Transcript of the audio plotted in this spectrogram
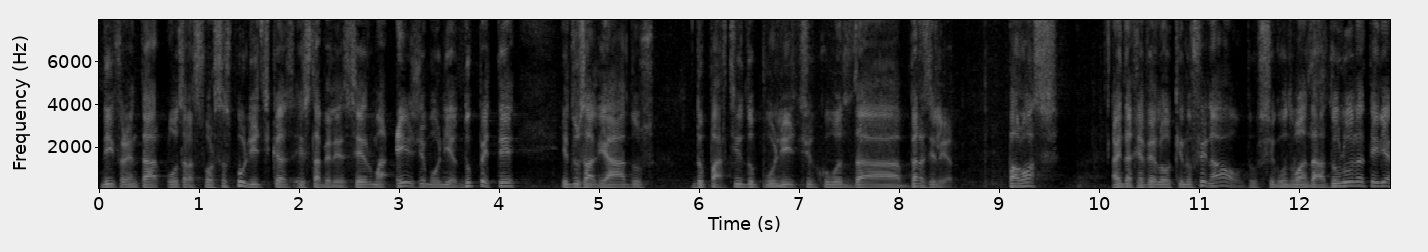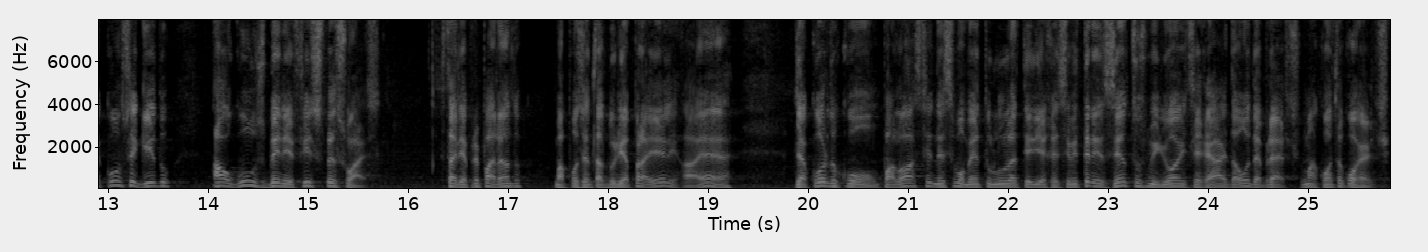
de enfrentar outras forças políticas e estabelecer uma hegemonia do PT e dos aliados do partido político da brasileiro. Palocci ainda revelou que no final do segundo mandato Lula teria conseguido alguns benefícios pessoais. Estaria preparando uma aposentadoria para ele, ah é, é de acordo com Palocci, nesse momento Lula teria recebido 300 milhões de reais da Odebrecht, uma conta corrente.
